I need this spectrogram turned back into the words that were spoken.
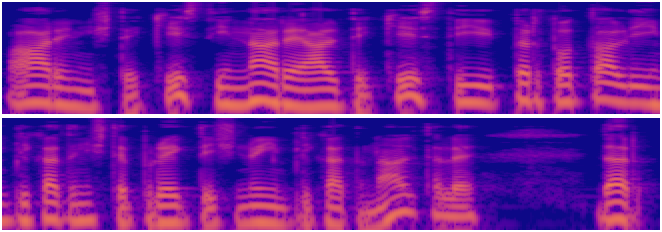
are niște chestii, n-are alte chestii, per total e implicat în niște proiecte și nu e implicat în altele, dar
